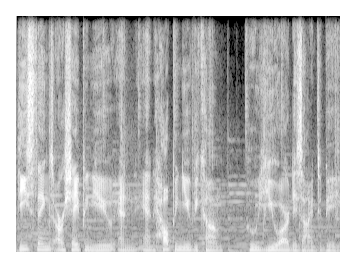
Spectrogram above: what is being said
these things are shaping you and and helping you become who you are designed to be.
